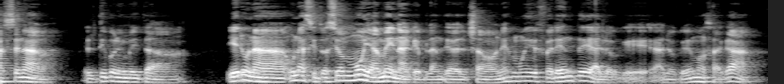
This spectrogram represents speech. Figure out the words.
a cenar. El tipo lo invitaba. Y era una, una situación muy amena que planteaba el chabón. Es muy diferente a lo que, a lo que vemos acá.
